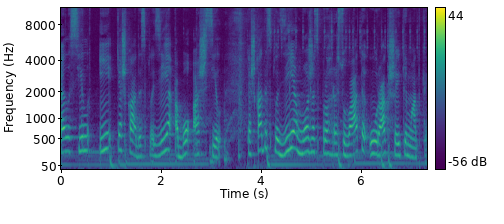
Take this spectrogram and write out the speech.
L-сіл і тяжка дисплазія або H-сіл. Тяжка дисплазія може спрогресувати у рак шийки матки.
